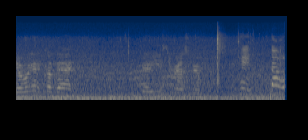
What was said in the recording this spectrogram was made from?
Yeah, we're gonna come back. Gotta use the restroom. Okay.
